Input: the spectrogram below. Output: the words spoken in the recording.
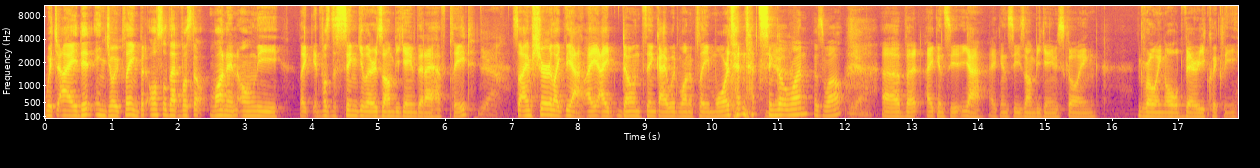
which I did enjoy playing, but also that was the one and only, like, it was the singular zombie game that I have played. yeah. So I'm sure, like, yeah, I, I don't think I would want to play more than that single Yeah. one as well. Yeah. Uh, but I can see, yeah, I can see zombie games going, growing old very quickly,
